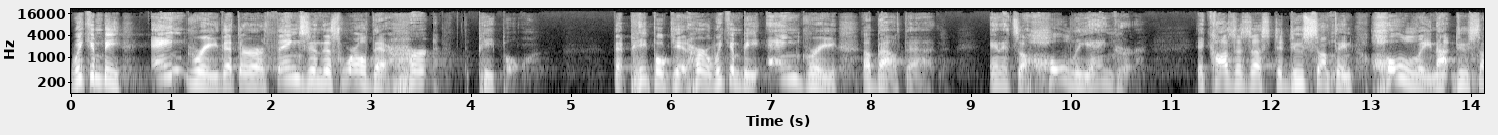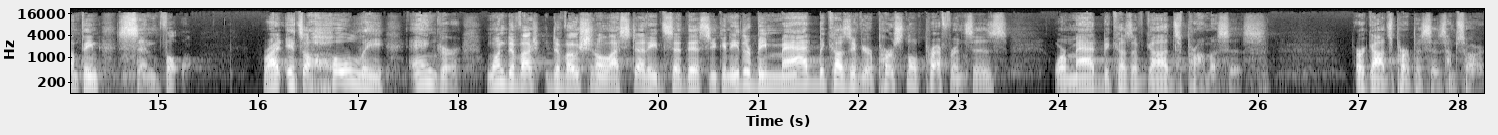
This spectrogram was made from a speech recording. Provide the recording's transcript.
We can be angry that there are things in this world that hurt people, that people get hurt. We can be angry about that. And it's a holy anger. It causes us to do something holy, not do something sinful right? It's a holy anger. One devo- devotional I studied said this you can either be mad because of your personal preferences or mad because of God's promises or God's purposes, I'm sorry.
